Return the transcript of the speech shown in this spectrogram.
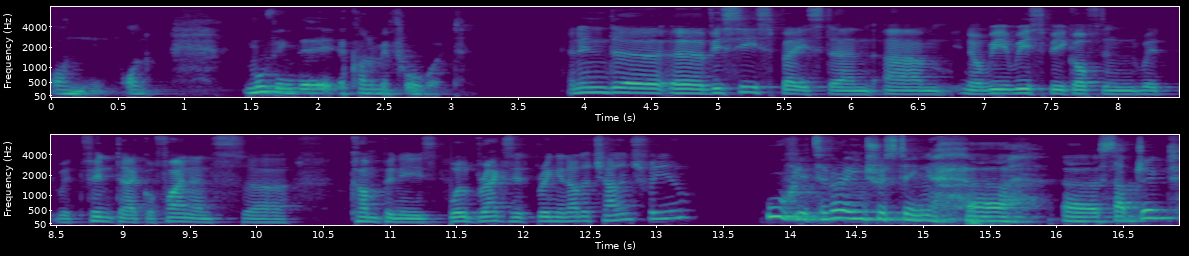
on on moving the economy forward. And in the uh, VC space, then um, you know we, we speak often with with fintech or finance uh, companies. Will Brexit bring another challenge for you? Ooh, it's a very interesting uh, uh, subject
